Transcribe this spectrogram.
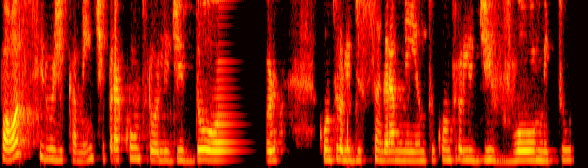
pós-cirurgicamente para controle de dor, controle de sangramento, controle de vômito,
